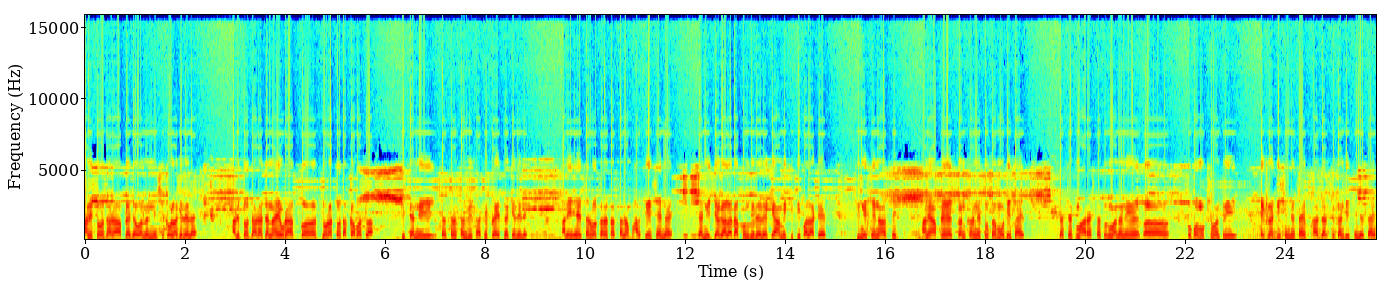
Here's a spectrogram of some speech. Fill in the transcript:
आणि तो धडा आपल्या जवानांनी शिकवला गेलेला आहे. आणि तो धडा त्यांना एवढा जोरात तो धक्का बसला की त्यांनी शस्त्रसंधीसाठी प्रयत्न केलेले. आणि हे सर्व करत असताना भारतीय सैन्य आहे त्यांनी जगाला दाखवून दिलेलं आहे की आम्ही किती बलाढ्य आहेत तिन्ही सेना असतील. आणि आपले कणखर नेतृत्व मोदी साहेब तसेच महाराष्ट्रातून माननीय उपमुख्यमंत्री एकनाथजी शिंदे साहेब खासदार श्रीकांतजी शिंदे साहेब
